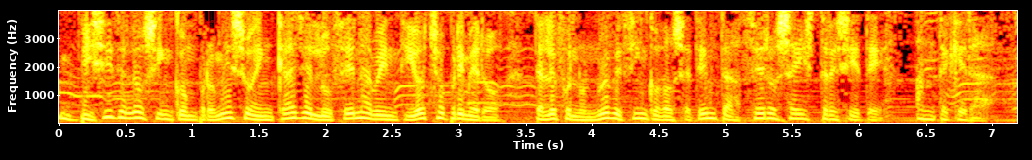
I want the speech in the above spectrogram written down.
Visítelo sin compromiso en calle Lucena 28 primero, teléfono 95270 0637, Antequera.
